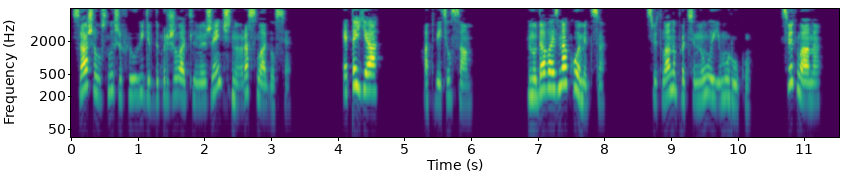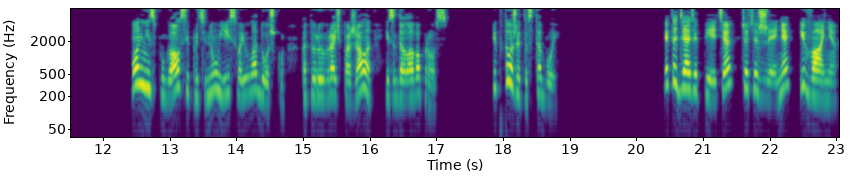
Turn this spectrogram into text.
Саша, услышав и увидев доброжелательную женщину, расслабился. «Это я!» — ответил сам. «Ну, давай знакомиться!» Светлана протянула ему руку. Светлана. Он не испугался и протянул ей свою ладошку, которую врач пожала и задала вопрос. «И кто же это с тобой?» «Это дядя Петя, тетя Женя и Ваня».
